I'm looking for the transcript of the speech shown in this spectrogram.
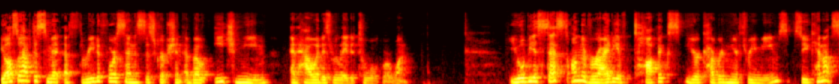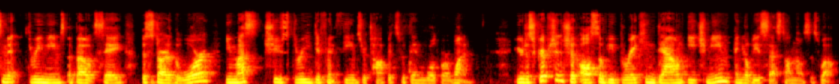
You also have to submit a three to four sentence description about each meme and how it is related to World War I. You will be assessed on the variety of topics you're covered in your three memes. So you cannot submit three memes about, say, the start of the war. You must choose three different themes or topics within World War I. Your description should also be breaking down each meme and you'll be assessed on those as well.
